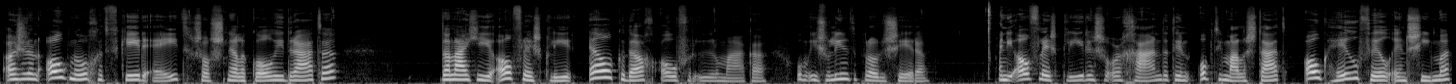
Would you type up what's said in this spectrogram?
Als je dan ook nog het verkeerde eet, zoals snelle koolhydraten, dan laat je je alvleesklier elke dag overuren maken om insuline te produceren. En die alvleesklier is een orgaan dat in optimale staat ook heel veel enzymen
